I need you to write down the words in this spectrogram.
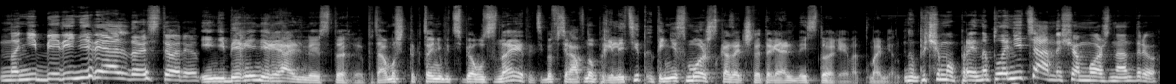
Но не бери нереальную историю. И не бери нереальную историю, потому что кто-нибудь тебя узнает, и тебе все равно прилетит, и ты не сможешь сказать, что это реальная история в этот момент. Ну почему? Про инопланетян еще можно, Андрюх.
